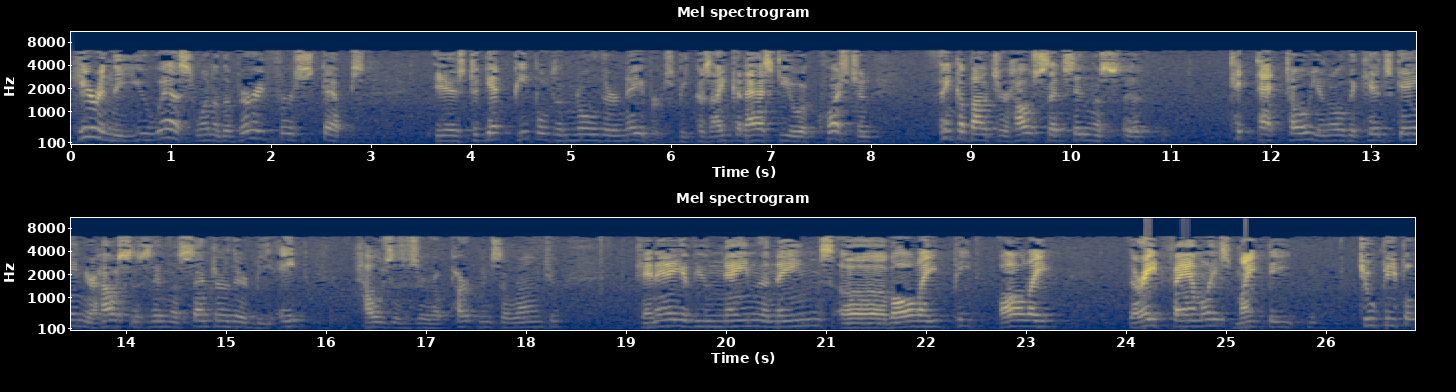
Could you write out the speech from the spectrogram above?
here in the U.S., one of the very first steps is to get people to know their neighbors. Because I could ask you a question. Think about your house that's in the uh, tic tac toe, you know, the kids' game. Your house is in the center. There'd be eight houses or apartments around you. Can any of you name the names of all eight people? All eight there are eight families, might be two people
